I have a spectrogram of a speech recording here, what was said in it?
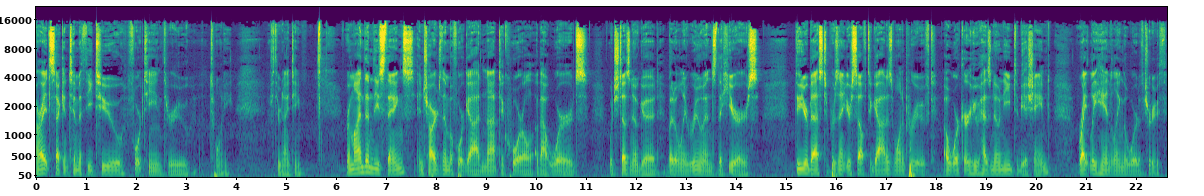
All right, 2 Timothy 2 14 through 20, through 19. Remind them these things and charge them before God not to quarrel about words, which does no good, but only ruins the hearers. Do your best to present yourself to God as one approved, a worker who has no need to be ashamed rightly handling the word of truth.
